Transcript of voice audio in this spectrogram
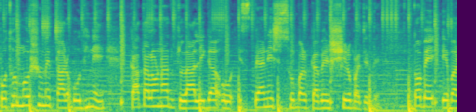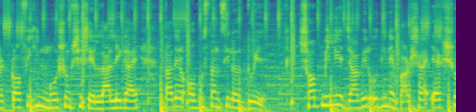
প্রথম মৌসুমে তার অধীনে কাতালোনা লা লিগা ও স্প্যানিশ সুপার কাপের শিরোপা জেতে। তবে এবার ট্রফিহীন মৌসুম শেষে লা লিগায় তাদের অবস্থান ছিল দুয়ে সব মিলিয়ে জাভির অধীনে বার্সা একশো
